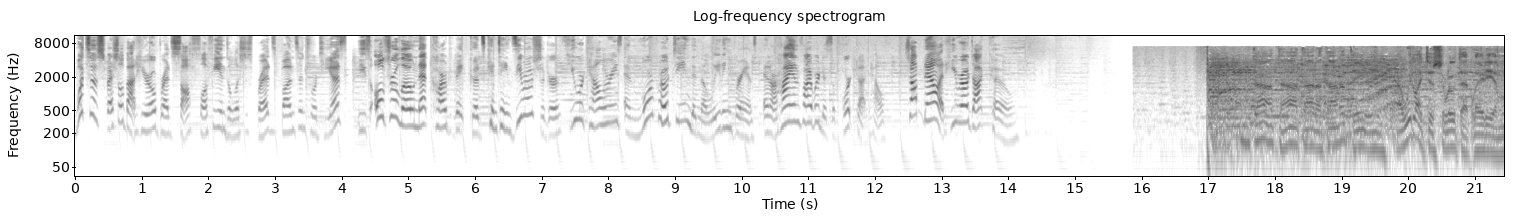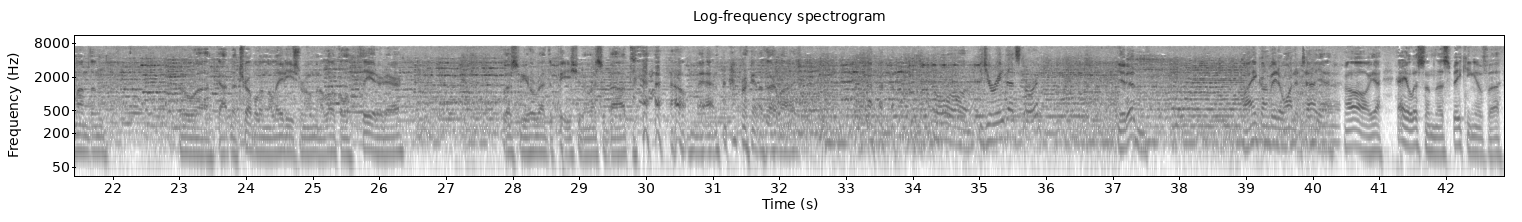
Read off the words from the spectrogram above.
What's so special about Hero Bread's soft, fluffy, and delicious breads, buns, and tortillas? These ultra low net carb baked goods contain zero sugar, fewer calories, and more protein than the leading brands, and are high in fiber to support gut health. Shop now at hero.co. Now, we'd like to salute that lady in London who uh, got into trouble in the ladies' room in a local theater there. Those of you who read the piece, you know what it's about. oh, man. Bringing up their lives. oh, did you read that story? You didn't? Well, I ain't going to be the one to tell you. Oh, yeah. Hey, listen, uh, speaking of, uh,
